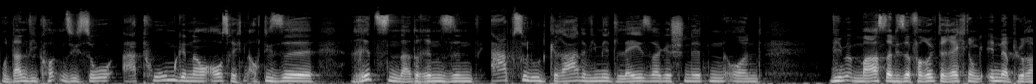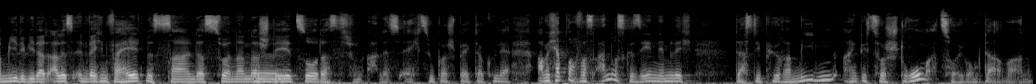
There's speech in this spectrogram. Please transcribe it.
Und dann, wie konnten sie es so atomgenau ausrichten? Auch diese Ritzen da drin sind absolut gerade wie mit Laser geschnitten und wie mit dem Master diese verrückte Rechnung in der Pyramide, wie das alles, in welchen Verhältniszahlen das zueinander steht. So, das ist schon alles echt super spektakulär. Aber ich habe noch was anderes gesehen, nämlich, dass die Pyramiden eigentlich zur Stromerzeugung da waren.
